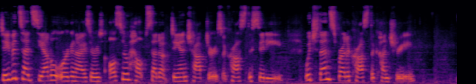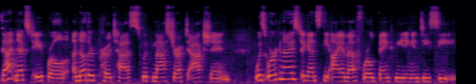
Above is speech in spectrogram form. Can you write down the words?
David said Seattle organizers also helped set up DAN chapters across the city, which then spread across the country. That next April, another protest with mass direct action was organized against the IMF World Bank meeting in DC.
